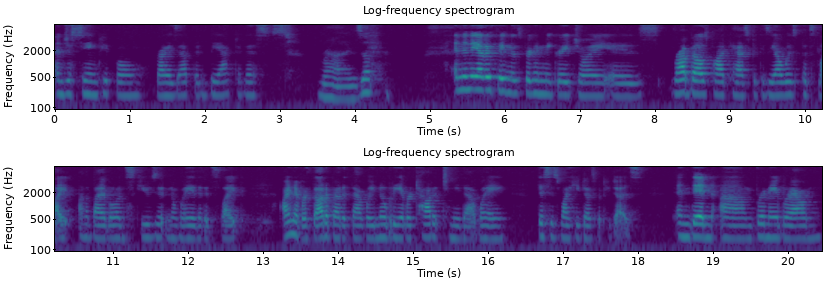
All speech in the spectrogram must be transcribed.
and just seeing people rise up and be activists. Rise up. And then the other thing that's bringing me great joy is Rob Bell's podcast because he always puts light on the Bible and skews it in a way that it's like, I never thought about it that way. Nobody ever taught it to me that way. This is why he does what he does. And then um, Brene Brown,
